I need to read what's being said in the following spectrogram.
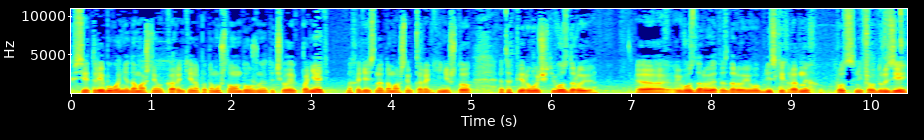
все требования домашнего карантина, потому что он должен, этот человек, понять, находясь на домашнем карантине, что это в первую очередь его здоровье, э, его здоровье, это здоровье его близких, родных, родственников, друзей.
